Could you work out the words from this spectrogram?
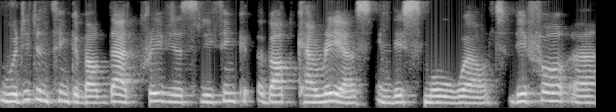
we didn't think about that previously, think about careers in this small world. Before, uh,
